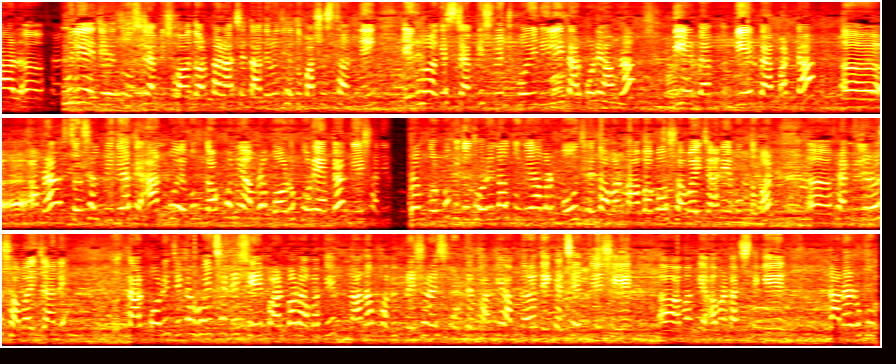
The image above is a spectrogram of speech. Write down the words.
তার ফ্যামিলি যেহেতু স্ট্যাবলিশ হওয়া দরকার আছে, তাদেরও যেহেতু বাসস্থান নেই, এগুলো আগে স্ট্যাবলিশমেন্ট হয়ে নিলেই তারপরে আমরা বিয়ের বিয়ের ব্যাপারটা আমরা সোশ্যাল মিডিয়াতে আনব এবং তখনই আমরা বড় করে একটা বিয়ে শাদীর প্রোগ্রাম করব। কিন্তু ধরে নাও, তুমি আমার বউ, যেহেতু আমার মা বাবাও সবাই জানে এবং তোমার ফ্যামিলিরও সবাই জানে, তারপরে যেটা হয়েছে যে সে বারবার আমাকে নানাভাবে প্রেশারাইজ করতে থাকে। আপনারা দেখেছেন যে সে আমাকে, আমার কাছ থেকে নানা রকম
